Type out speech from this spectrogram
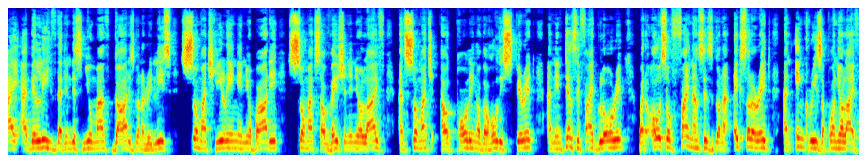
I, I believe that in this new month, God is going to release so much healing in your body, so much salvation in your life, and so much outpouring of the Holy Spirit and intensified glory, but also finances is going to accelerate and increase upon your life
